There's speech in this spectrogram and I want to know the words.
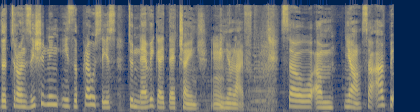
the transitioning is the process to navigate that change in your life. So um yeah, so I've be,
